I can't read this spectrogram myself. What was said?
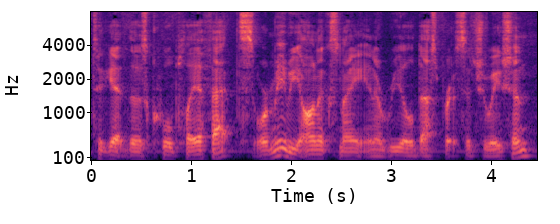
to get those cool play effects, or maybe Onyx Knight in a real desperate situation.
